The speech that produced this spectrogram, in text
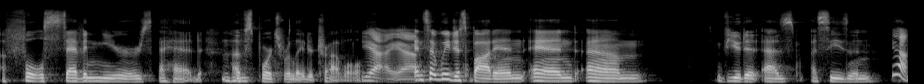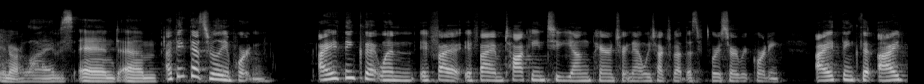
a full seven years ahead of sports related travel. yeah yeah And so we just bought in and um, viewed it as a season Yeah. in our lives. And um, I think that's really important. I think that when if I if I'm talking to young parents right now, we talked about this before we started recording. I think that I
